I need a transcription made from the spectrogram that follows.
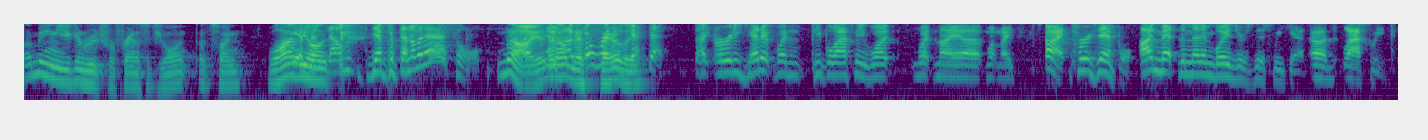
I mean, you can root for France if you want. That's fine. We'll have yeah, you on. Now, yeah, but then I'm an asshole. No, I, not I, necessarily. I already get that. I already get it when people ask me what what my uh, what my. All right, for example, I met the Men in Blazers this weekend, uh, last week.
